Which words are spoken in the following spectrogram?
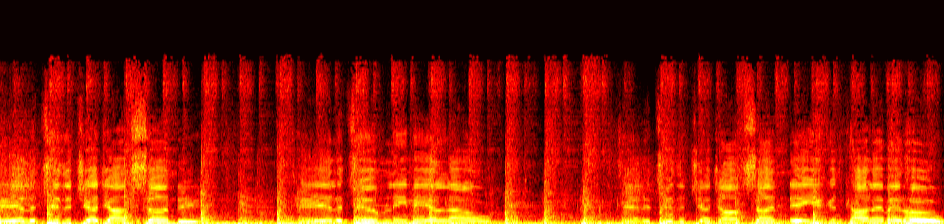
Tell it to the judge on Sunday. Tell it to him, leave me alone. Tell it to the judge on Sunday. You can call him at home.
